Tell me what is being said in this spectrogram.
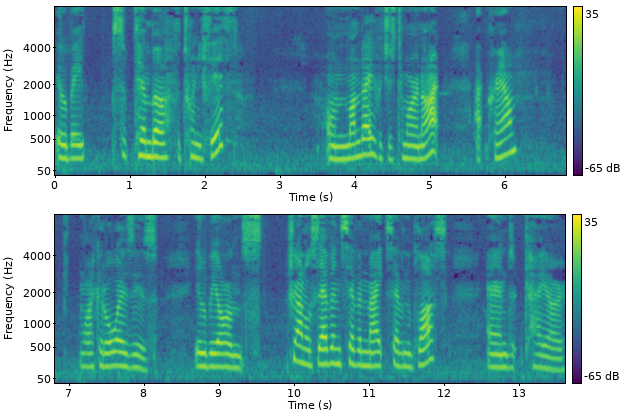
It will be September the 25th on Monday, which is tomorrow night at Crown, like it always is. It'll be on Channel 7, 7 Mate, 7 Plus, and Kayo.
